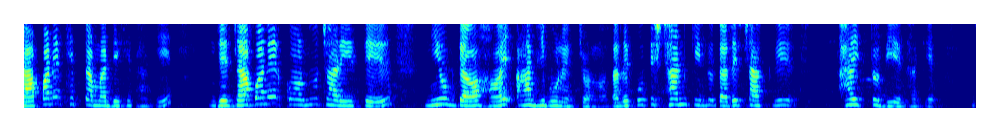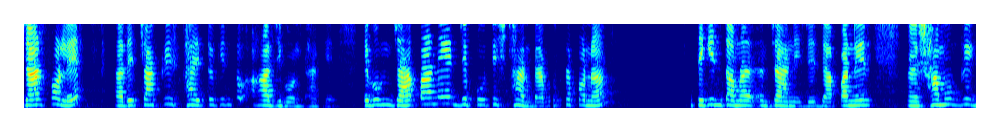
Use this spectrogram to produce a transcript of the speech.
জাপানের ক্ষেত্রে আমরা দেখে থাকি যে জাপানের কর্মচারীদের নিয়োগ দেওয়া হয় আজীবনের জন্য। তাদের প্রতিষ্ঠান কিন্তু তাদের চাকরির স্থায়িত্ব দিয়ে থাকে, যার ফলে তাদের চাকরির স্থায়িত্ব কিন্তু আজীবন থাকে। এবং জাপানের যে প্রতিষ্ঠান, ব্যবস্থাপনা তে কিন্তু আমরা জানি যে জাপানের সামগ্রিক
